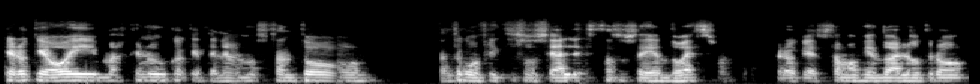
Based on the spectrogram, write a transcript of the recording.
creo que hoy más que nunca que tenemos tanto, tanto conflicto social está sucediendo eso. Creo que estamos viendo al otro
